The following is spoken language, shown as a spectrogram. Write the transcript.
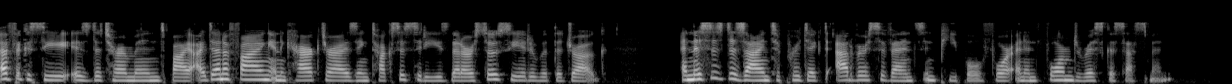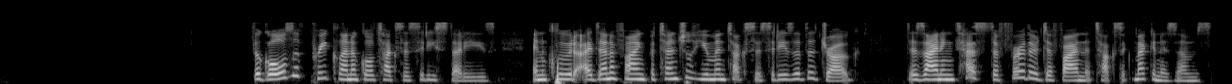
Efficacy is determined by identifying and characterizing toxicities that are associated with the drug, and this is designed to predict adverse events in people for an informed risk assessment. The goals of preclinical toxicity studies include identifying potential human toxicities of the drug, designing tests to further define the toxic mechanisms,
